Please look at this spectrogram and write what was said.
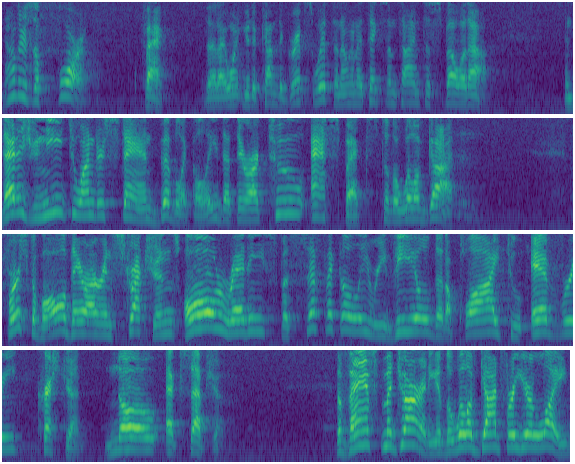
Now there's a fourth fact that I want you to come to grips with, and I'm going to take some time to spell it out. And that is, you need to understand biblically that there are two aspects to the will of God. First of all, there are instructions already specifically revealed that apply to every Christian. No exception. The vast majority of the will of God for your life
